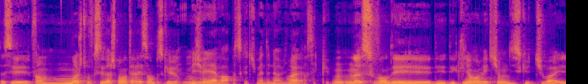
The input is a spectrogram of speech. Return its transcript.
Ça c'est... Enfin, moi je trouve que c'est vachement intéressant parce que... Mais je vais aller la voir parce que tu m'as donné envie Ouais. de voir cette pub. On, on a souvent des, des, des clients avec qui on discute, tu vois, et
